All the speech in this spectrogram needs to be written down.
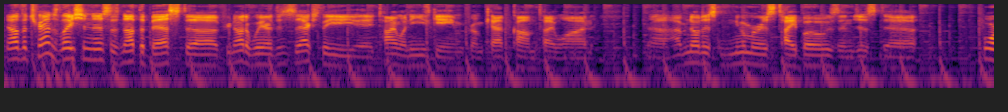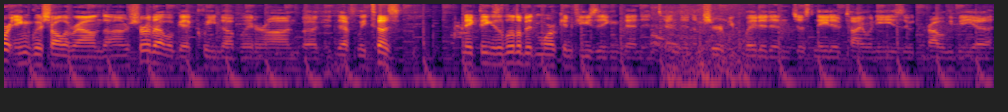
Now, the translation this is not the best. Uh, if you're not aware, this is actually a Taiwanese game from Capcom Taiwan. Uh, I've noticed numerous typos and just uh, poor English all around. I'm sure that will get cleaned up later on, but it definitely does make things a little bit more confusing than intended. I'm sure if you played it in just native Taiwanese, it would probably be a,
